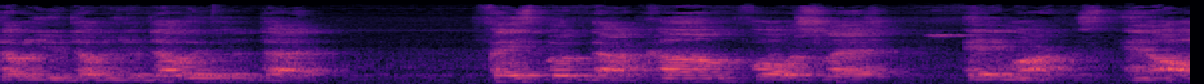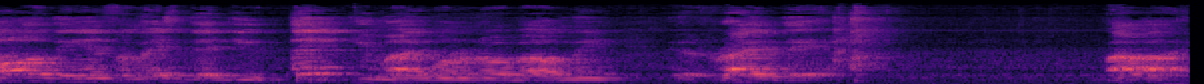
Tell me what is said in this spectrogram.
www.facebook.com forward slash Eddie Marcus. And all the information that you think you might want to know about me is right there. Bye bye.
